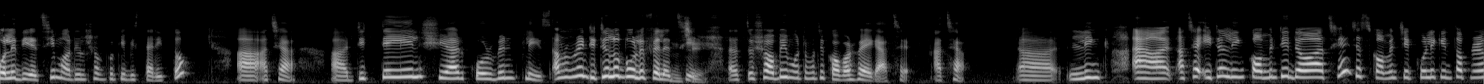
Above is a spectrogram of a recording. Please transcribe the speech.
বলে দিয়েছি মডিউল সম্পর্কে বিস্তারিত। আহ, আচ্ছা ডিটেইল শেয়ার করবেন প্লিজ আমরা মানে ডিটেলও বলে ফেলেছি। তো সবই মোটামুটি কভার হয়ে গেছে। আচ্ছা লিঙ্ক আচ্ছা এটা লিঙ্ক কমেন্টে দেওয়া আছে। জাস্ট কমেন্ট চেক করলে কিন্তু আপনারা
